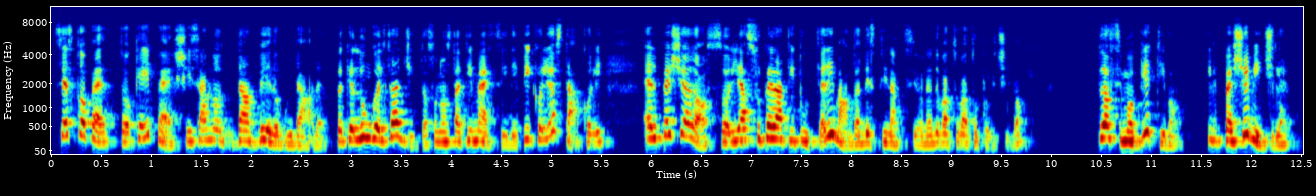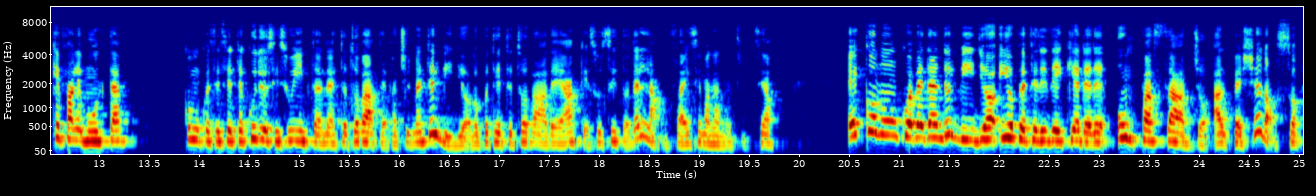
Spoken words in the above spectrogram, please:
Si è scoperto che i pesci sanno davvero guidare, perché lungo il tragitto sono stati messi dei piccoli ostacoli e il pesce rosso li ha superati tutti arrivando a destinazione dove ha trovato poi il cibo. Prossimo obiettivo, il pesce vigile, che fa le multe. Comunque se siete curiosi su internet trovate facilmente il video, lo potete trovare anche sul sito dell'ANSA insieme alla notizia. E comunque vedendo il video io preferirei chiedere un passaggio al pesce rosso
